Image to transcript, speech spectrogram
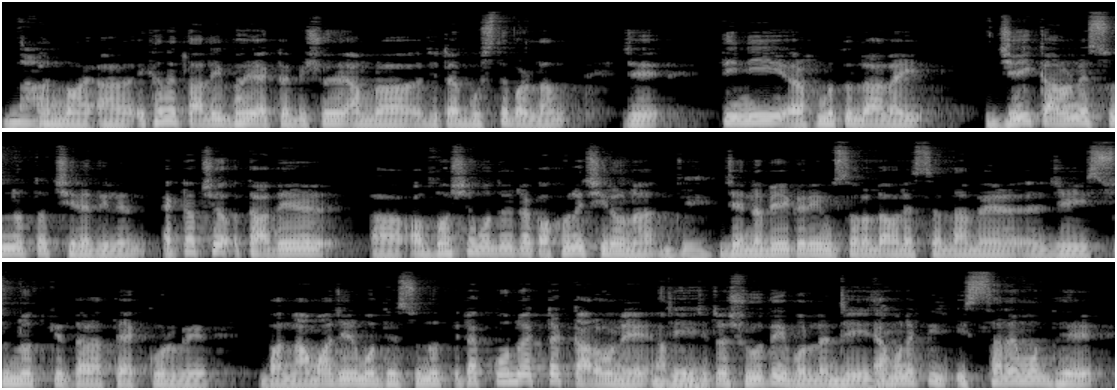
না। নয় আর এখানে তালিব ভাই একটা বিষয়ে আমরা যেটা বুঝতে পারলাম যে তিনি রহমতুল্লাহ আলাই যেই কারণে সুন্নতটা ছেড়ে দিলেন একটা হচ্ছে তাদের অভ্যাসের মধ্যে এটা কখনোই ছিল না যে নবী করিম সাল্লাহ সাল্লামের যেই সুন্নতকে তারা ত্যাগ করবে বা নামাজের মধ্যে সুন্নত এটা কোনো একটা কারণে আপনি যেটা শুরুতেই বললেন যে এমন একটি স্থানের মধ্যে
